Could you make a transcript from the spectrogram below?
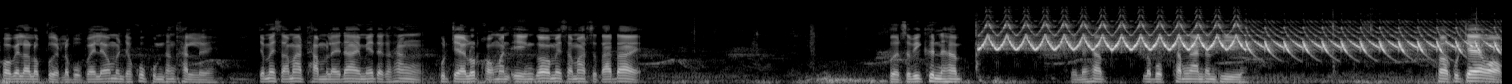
พอเวลาเราเปิดระบบไว้แล้วมันจะควบคุมทั้งคันเลย จะไม่สามารถทำอะไรได้แม้แต่กระทั่งกุญแจรถของมันเองก็ไม่สามารถสตาร์ทได้ เปิดสวิตช์ขึ้นนะครับ เห็นไหมครับ ระบบทำงานทันทีถอดกุญแจออก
